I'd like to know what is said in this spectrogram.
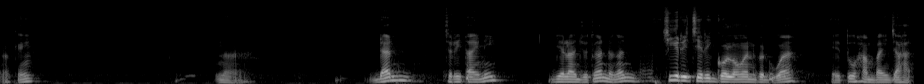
Oke. Okay? Nah, dan cerita ini dilanjutkan dengan ciri-ciri golongan kedua yaitu hamba yang jahat.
